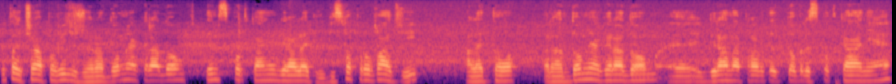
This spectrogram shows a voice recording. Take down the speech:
Tutaj trzeba powiedzieć, że Radomiak Radom w tym spotkaniu gra lepiej. Wisła prowadzi, ale to Radomiak Radom e, gra naprawdę dobre spotkanie.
